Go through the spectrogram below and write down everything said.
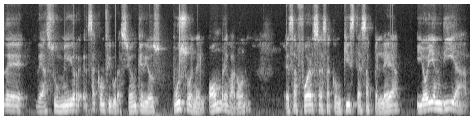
de, de asumir esa configuración que Dios puso en el hombre varón, esa fuerza, esa conquista, esa pelea. Y hoy en día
